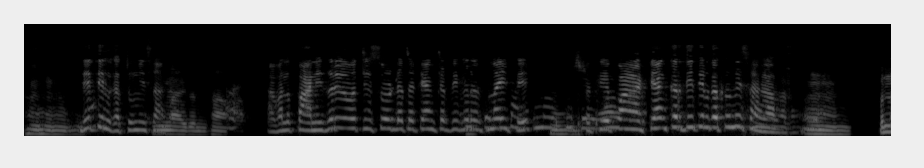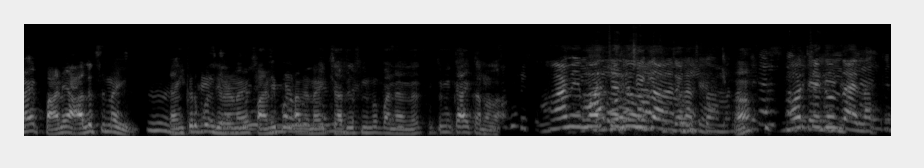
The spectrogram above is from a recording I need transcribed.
हम्म, हम्म, हम्म. देतील का? तुम्ही सांगा. नाही तर- हा. आम्हाला पाणी जर व्यवस्थित सोडलं तर टँकरची गरज नाही ते. तर ते टँकर देतील का? तुम्ही सांगा आम्हाला. हम्म. पण नाही पाणी आलंच नाही. टँकर पण दिलं नाही पाणी पण आलं नाही चार दिवसांनी पण पाणी आलं नाही तुम्ही काय करणार आम्ही मोर्चा घेऊन जायला लागतो आम्हाला हा? मोर्चा घेऊन जायला लागतो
